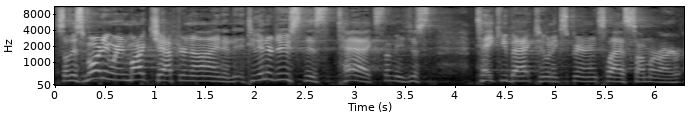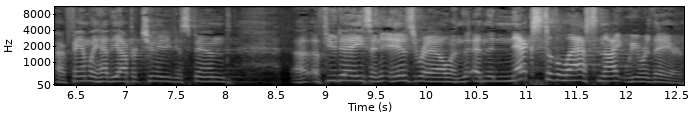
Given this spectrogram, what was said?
So, this morning we're in Mark chapter 9. And to introduce this text, let me just take you back to an experience last summer. Our, our family had the opportunity to spend uh, a few days in Israel, and, and the next to the last night we were there,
